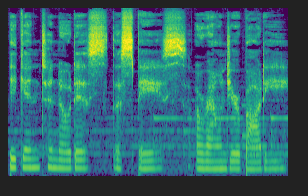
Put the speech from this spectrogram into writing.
Begin to notice the space around your body.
